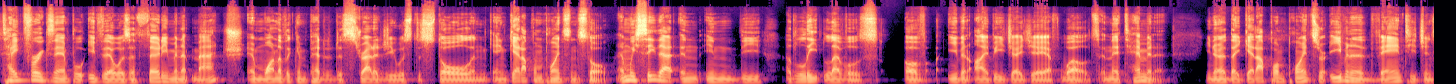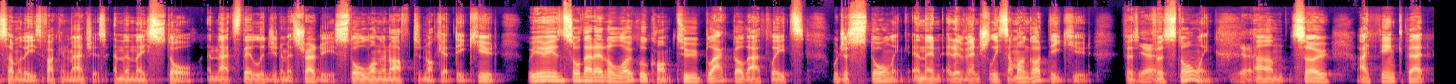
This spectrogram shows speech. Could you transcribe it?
Take, for example, if there was a 30 minute match and one of the competitors' strategy was to stall and, and get up on points and stall. And we see that in, in the elite levels of even IBJJF worlds, and they're 10 minute. You know, they get up on points or even an advantage in some of these fucking matches, and then they stall. And that's their legitimate strategy. Stall long enough to not get DQ'd. We even saw that at a local comp. Two black belt athletes were just stalling, and then it eventually someone got DQ'd for, Yeah. for stalling. Yeah. Um, so I think that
